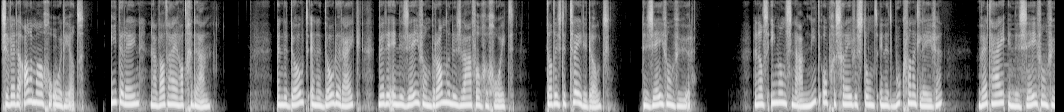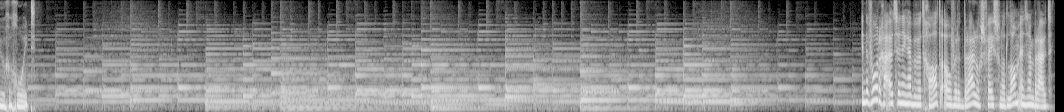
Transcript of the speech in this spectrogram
Ze werden allemaal geoordeeld, iedereen naar wat hij had gedaan. En de dood en het dodenrijk werden in de zee van brandende zwavel gegooid. Dat is de tweede dood, de zee van vuur. En als iemands naam niet opgeschreven stond in het boek van het leven, werd hij in de zee van vuur gegooid. In de vorige uitzending hebben we het gehad over het bruiloftsfeest van het Lam en zijn bruid.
